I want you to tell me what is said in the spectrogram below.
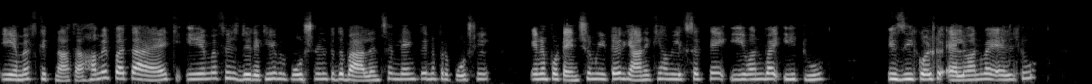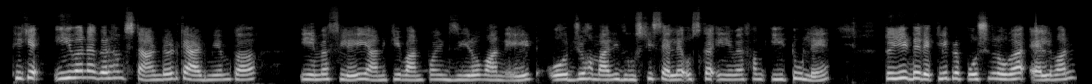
ईएमएफ e कितना था। हमें पता है कि EMF is directly proportional to the balancing length in proportional in potentiometer यानी कि हम लिख सकते हैं E one by E two is equal to L one by L two ठीक है इवन अगर हम स्टैंडर्ड कैडमियम का ईएमएफ ले, यानी कि 1.018 और जो हमारी दूसरी सेल है, उसका ईएमएफ हम ई टू लें तो ये डायरेक्टली प्रोपोर्शनल होगा एल वन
